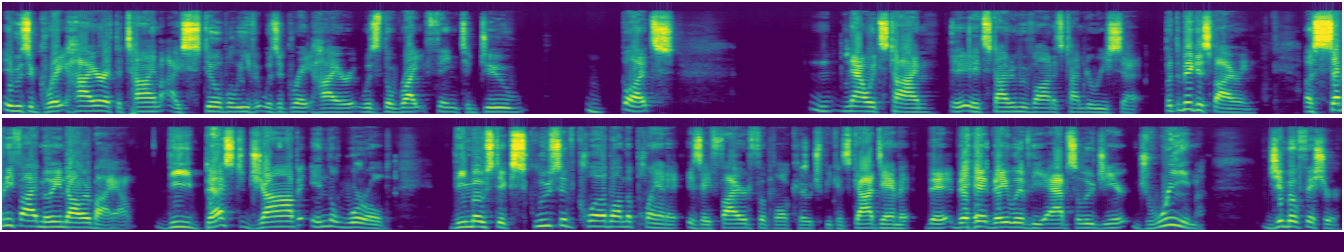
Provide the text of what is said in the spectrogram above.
it was a great hire at the time. I still believe it was a great hire. It was the right thing to do. But now it's time. It's time to move on. It's time to reset. but the biggest firing, a $75 million buyout, the best job in the world, the most exclusive club on the planet is a fired football coach because, God damn it, they, they, they live the absolute dream. Jimbo Fisher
